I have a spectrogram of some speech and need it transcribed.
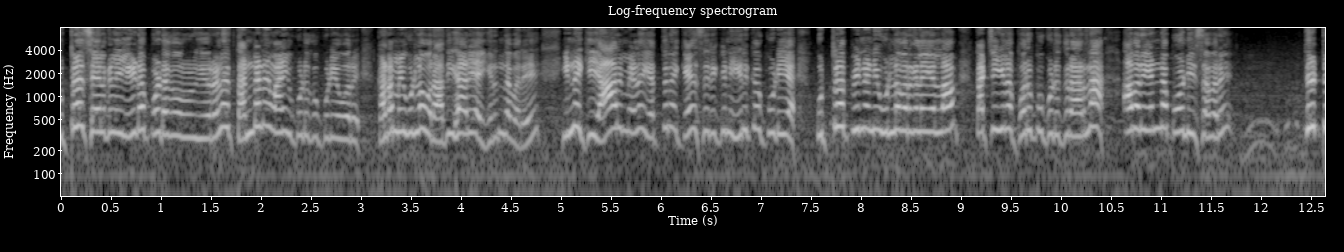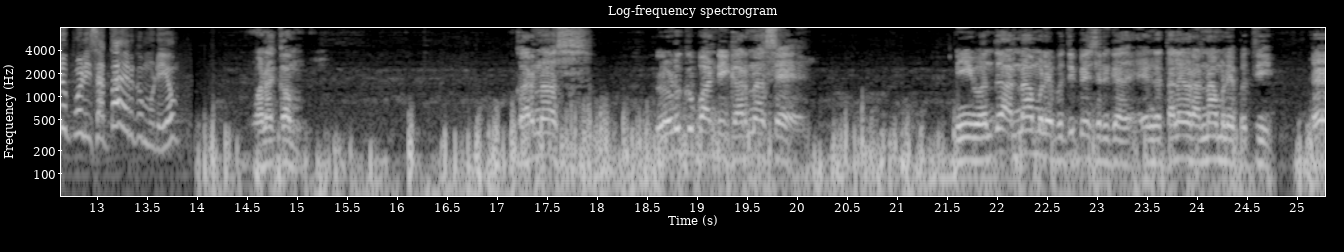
குற்ற செயல்களில் ஈடுபடுகிறவர்களை தண்டனை வாங்கி கொடுக்கக்கூடிய ஒரு கடமை உள்ள ஒரு அதிகாரியாக இருந்தவர். இன்னைக்கு யார் மேலே எத்தனை கேஸ் இருக்குன்னு இருக்கக்கூடிய குற்ற பின்னணி உள்ளவர்களை எல்லாம் கட்சிகளை பொறுப்பு கொடுக்கிறாருன்னா அவர் என்ன போலீஸ் அவர்? திருட்டு போலீஸாக தான் இருக்க முடியும். வணக்கம். கருணாஸ் லொடுக்கு பாண்டி கருணாசே நீ வந்து அண்ணாமலை பத்தி பேசிருக்க எங்க தலைவர் அண்ணாமலை பத்தி ஆ?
